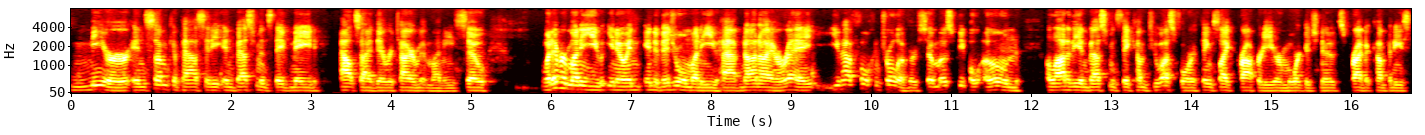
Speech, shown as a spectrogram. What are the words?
mirror in some capacity investments they've made outside their retirement money. So whatever money you you know in, individual money you have non-IRA, you have full control over. So most people own a lot of the investments they come to us for, things like property or mortgage notes, private companies.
